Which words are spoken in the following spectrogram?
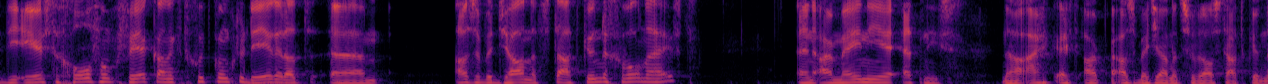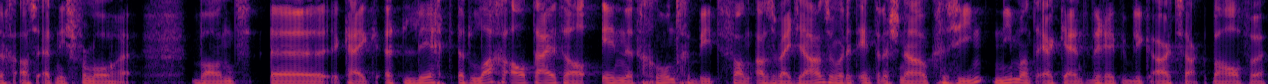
die eerste golf ongeveer kan ik het goed concluderen dat ehm Azerbeidzjan het staatkundig gewonnen heeft en Armenië etnisch. Nou, eigenlijk heeft Azerbeidzjan het zowel staatkundig als etnisch verloren. Want eh, kijk, het, ligt, het lag altijd al in het grondgebied van Azerbeidzjan. Zo wordt het internationaal ook gezien. Niemand erkent de Republiek Artsakh, behalve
